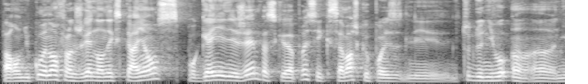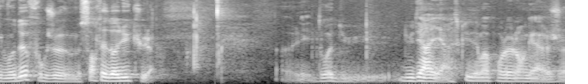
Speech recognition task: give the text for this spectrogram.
Par contre, du coup, maintenant, il faudra que je gagne en expérience pour gagner des gemmes, parce que après, c'est ça marche que pour les, trucs de niveau 1. Hein. Niveau 2, il faut que je me sorte les doigts du cul, là. Euh, les doigts du, derrière, excusez-moi pour le langage.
